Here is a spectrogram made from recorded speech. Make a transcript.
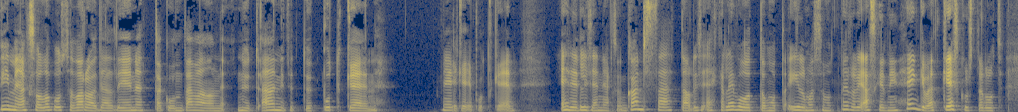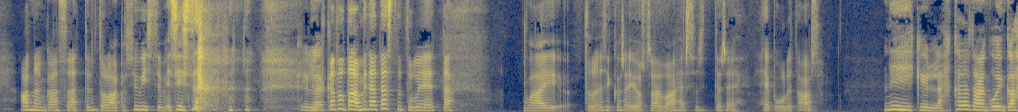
Viime jakson lopussa varoiteltiin, että kun tämä on nyt äänitetty putkeen, melkein putkeen, edellisen jakson kanssa, että olisi ehkä levottomuutta ilmassa, mutta meillä oli äsken niin henkivät keskustelut Annan kanssa, että nyt ollaan aika syvissä vesissä. Kyllä. Nyt katsotaan, mitä tästä tulee, että vai tulisiko se jossain vaiheessa sitten se hepuli taas. Niin, kyllä. Katsotaan, kuinka,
